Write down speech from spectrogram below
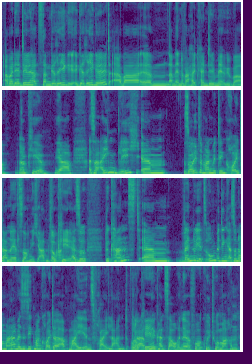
Aber der Dill hat es dann gereg geregelt, aber ähm, am Ende war halt kein Dill mehr über. Okay, ja. Also eigentlich ähm, sollte man mit den Kräutern jetzt noch nicht anfangen. Okay. Also du kannst, ähm, wenn du jetzt unbedingt, also normalerweise sieht man Kräuter ab Mai ins Freiland. Oder Okay. ne, kannst du auch in der Vorkultur machen,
